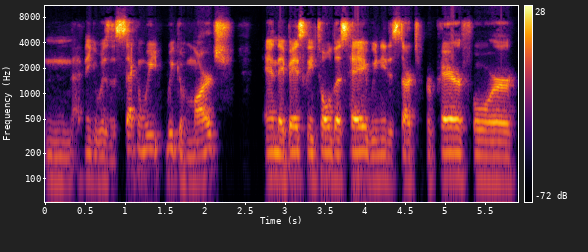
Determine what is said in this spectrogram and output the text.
I think it was the second week week of March, and they basically told us, "Hey, we need to start to prepare for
